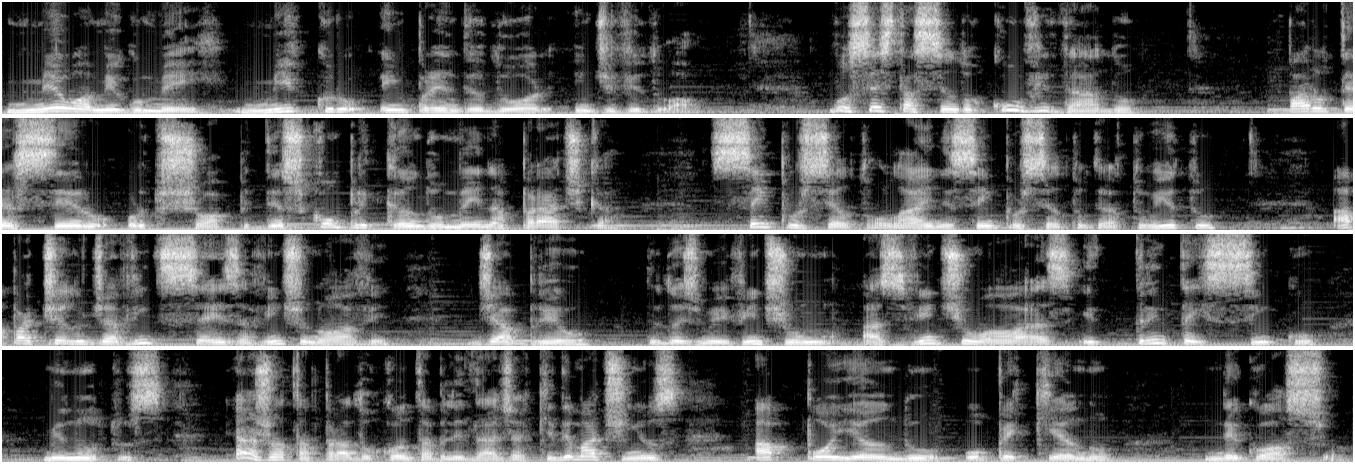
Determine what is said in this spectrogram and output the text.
Meu amigo MEI, microempreendedor individual, você está sendo convidado para o terceiro workshop Descomplicando o MEI na Prática, 100% online, 100% gratuito, a partir do dia 26 a 29 de abril de 2021, às 21 horas e 35 minutos. É a J Prado Contabilidade aqui de Matinhos, apoiando o pequeno negócio.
